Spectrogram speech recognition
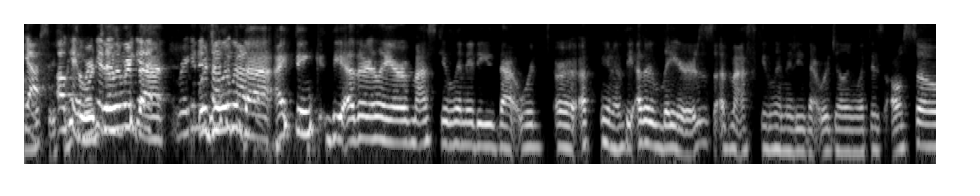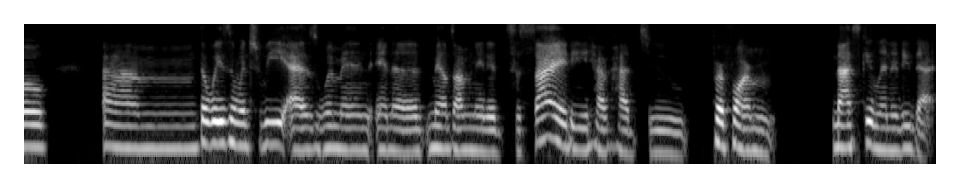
yeah conversation okay so we're, we're, gonna dealing we're with gonna that we're gonna we're talk dealing with about that. I think the other layer of masculinity that we're, or uh, you know, the other layers of masculinity that we're dealing with is also um, the ways in which we, as women in a male-dominated society, have had to perform masculinity that,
